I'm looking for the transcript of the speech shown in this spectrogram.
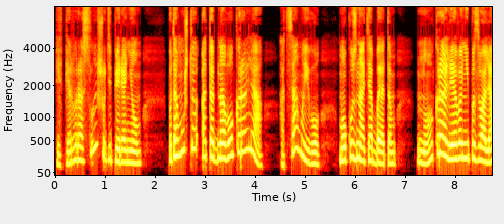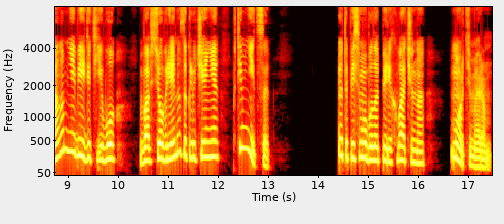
и в первый раз слышу теперь о нем, потому что от одного короля, отца моего, мог узнать об этом, но королева не позволяла мне видеть его во все время заключения в темнице. Это письмо было перехвачено Мортимером.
